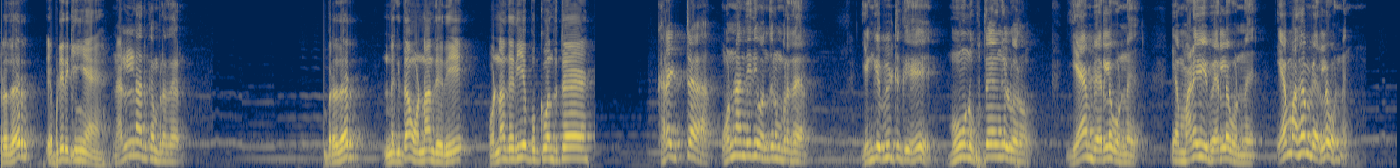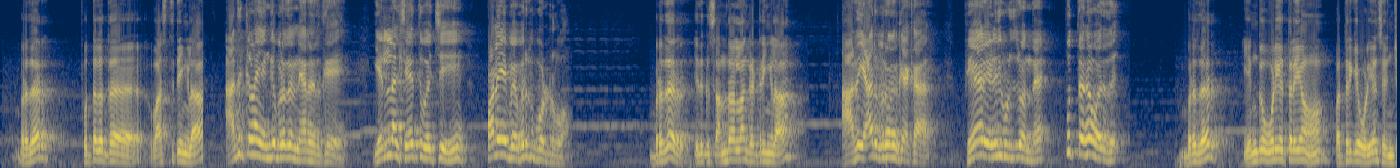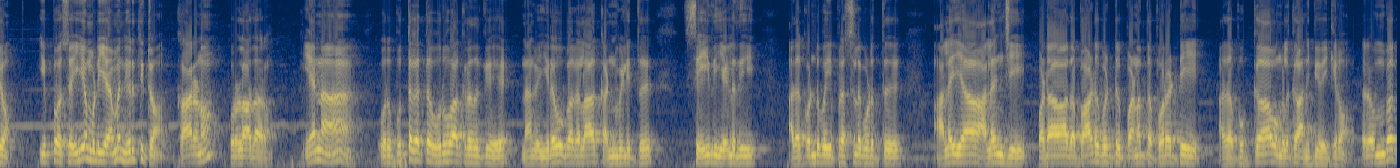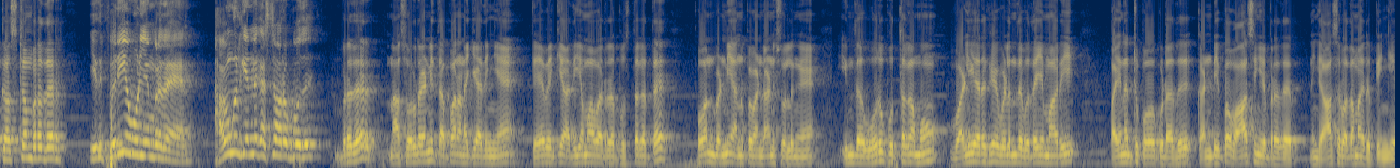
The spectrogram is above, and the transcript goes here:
Brother எப்படி இருக்கீங்க? நல்லா இருக்கேன் பிரதர் பிரதர் இன்னைக்கு தான் ஒன்றாந்தேதி ஒன்றாந்தேதியே புக்கு வந்துட்டே. கரெக்டாக ஒன்றாந்தேதி வந்துடும் பிரதர் எங்கள் வீட்டுக்கு மூணு புத்தகங்கள் வரும். என் பேரில் ஒன்று என் மனைவி பேரில் ஒன்று என் மகன் பேரில் ஒன்று பிரதர் புத்தகத்தை வாசிச்சிட்டிங்களா? அதுக்கெல்லாம் எங்கள் பிரதர் நேரம் இருக்குது எல்லாம் சேர்த்து வச்சு பழைய பேப்பருக்கு போட்டுருவோம். பிரதர் இதுக்கு சந்தாலாம் கட்டுறீங்களா? அதை யார் பிரதர் கேட்கா பேர் எழுதி கொடுத்துட்டு வந்தேன் புத்தகம் வருது. பிரதர் எங்கள் ஊழியத்துலேயும் பத்திரிக்கை ஊழியம் செஞ்சோம். இப்போ செய்ய முடியாமல் நிறுத்திட்டோம். காரணம் பொருளாதாரம். ஏன்னா ஒரு புத்தகத்தை உருவாக்குறதுக்கு நாங்கள் இரவு பகலாக கண் விழித்து செய்தி எழுதி அதை கொண்டு போய் ப்ரெஸ்ஸில் கொடுத்து அலையா அலைஞ்சி படாத பாடுபட்டு பணத்தை புரட்டி அதை புக்காக உங்களுக்கு அனுப்பி வைக்கிறோம். ரொம்ப கஷ்டம் பிரதர் இது பெரிய ஊழியம் பிரதர் அவங்களுக்கு என்ன கஷ்டம் வரப்போகுது? பிரதர் நான் சொல்கிறேன்னு தப்பாக நினைக்காதீங்க. தேவைக்கு அதிகமாக வர்ற புஸ்தகத்தை ஃபோன் பண்ணி அனுப்ப வேண்டாம்னு சொல்லுங்கள் இந்த ஒரு புத்தகமும் வழி அருகே விழுந்த விதையை மாதிரி பயனற்று போகக்கூடாது. கண்டிப்பாக வாசிங்க பிரதர் நீங்கள் ஆசீர்வாதமாக இருப்பீங்க.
